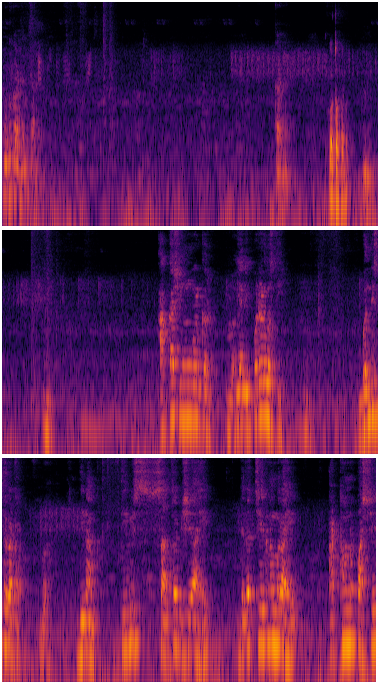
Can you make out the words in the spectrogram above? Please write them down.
फोटो काढण्यात चालेल. काढणं फोटो काढू. आकाश इंगोळकर यांनी पडळ वस्ती. बंदिस्त बरं. दिनांक. तेवीस सालचा विषय आहे. त्याचा चेक नंबर आहे अठ्ठावन्न पाचशे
